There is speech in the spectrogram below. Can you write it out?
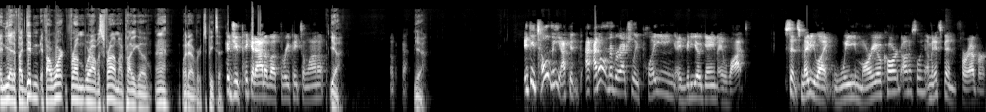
And yet, if I didn't, if I weren't from where I was from, I'd probably go, eh, whatever. It's pizza. Could you pick it out of a three pizza lineup? Yeah, Okay. yeah. If you told me I could, I, I don't remember actually playing a video game a lot since maybe like Wii Mario Kart. Honestly, I mean it's been forever.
